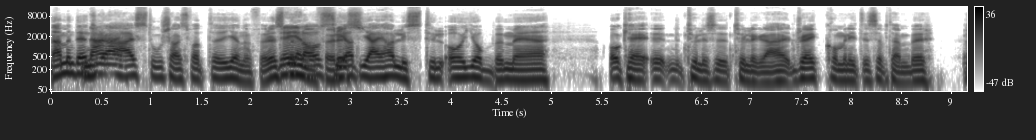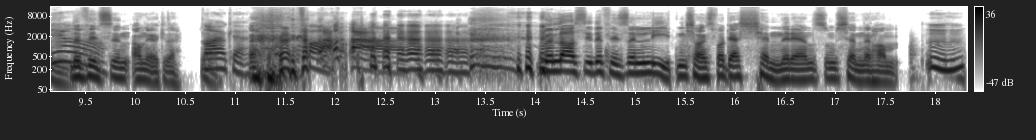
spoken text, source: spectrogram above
Nei, men det Nei, tror jeg er stor sjanse for at det gjennomføres. Det men la oss si gjennomføres. at jeg har lyst til å jobbe med Ok, eh, tulle, tullegreier. Drake kommer hit i september. Ja. Det fins en Han gjør ikke det. Nei, ok. Faen. Men la oss si det fins en liten sjanse for at jeg kjenner en som kjenner han. Mhm.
